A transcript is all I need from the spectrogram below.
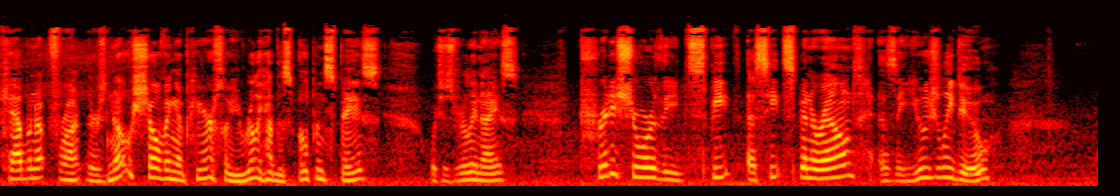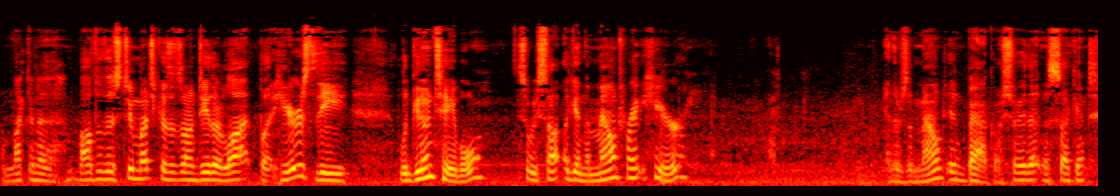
cabin up front. There's no shelving up here, so you really have this open space, which is really nice. Pretty sure the seat, uh, seats spin around, as they usually do. I'm not gonna bother this too much because it's on a dealer lot, but here's the Lagun table. So we saw, again, the mount right here. And there's a mount in back. I'll show you that in a second.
